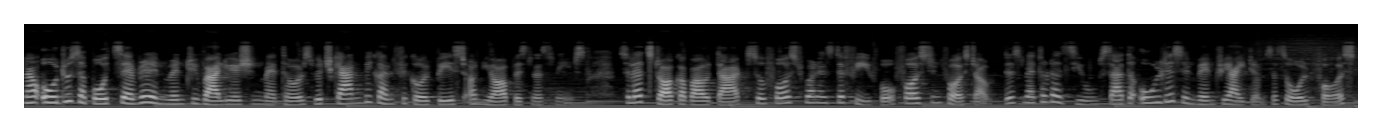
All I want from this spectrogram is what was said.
Now Odoo supports several inventory valuation methods which can be configured based on your business needs. So let's talk about that. So first one is the FIFO, first in first out. This method assumes that the oldest inventory items are sold first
